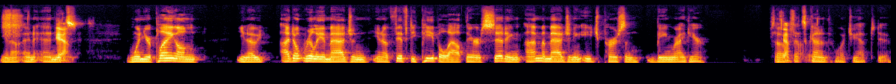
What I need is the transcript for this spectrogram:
you know, and, and yeah. it's when you're playing on, you know, I don't really imagine, you know, 50 people out there sitting. I'm imagining each person being right here. So Definitely. that's kind of what you have to do.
